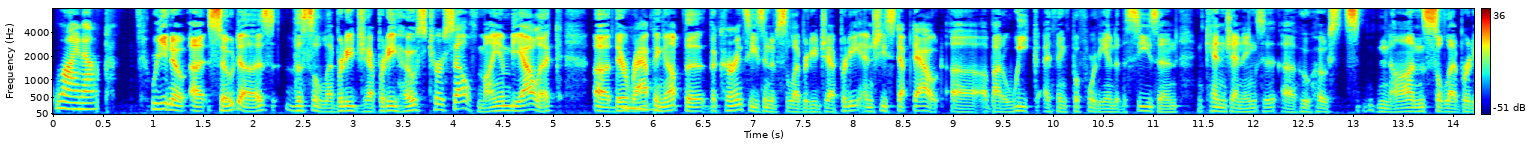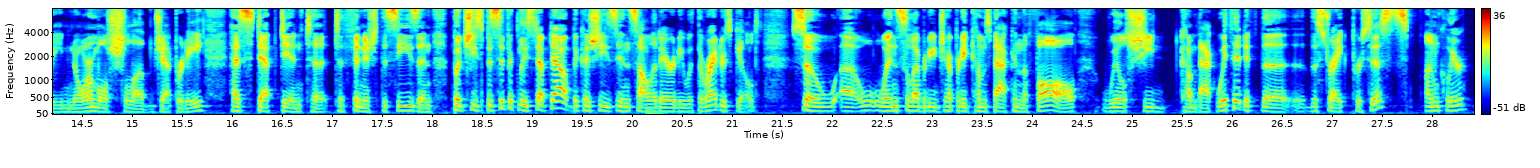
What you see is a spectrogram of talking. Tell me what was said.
lineup. Well, you know, uh, so does the Celebrity Jeopardy host herself, Mayim Bialik. Uh, they're mm wrapping up the, the current season of Celebrity Jeopardy, and she stepped out uh, about a week, I think, before the end of the season. And Ken Jennings, uh, who hosts non-celebrity normal schlub Jeopardy, has stepped in to, to finish the season. But she specifically stepped out because she's in solidarity with the Writers Guild. So uh, when Celebrity Jeopardy comes back in the fall, will she come back with it if the the strike persists? Unclear.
